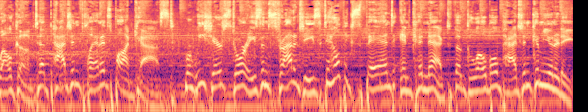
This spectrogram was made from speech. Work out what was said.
Welcome to Pageant Planet's podcast, where we share stories and strategies to help expand and connect the global pageant community.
